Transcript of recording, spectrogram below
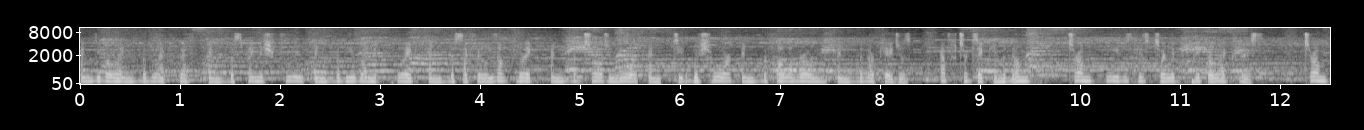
and Ebola and the Black Death and the Spanish flu and the bubonic plague and the syphilis outbreak and the Trojan War and the Bush War and the fall of Rome and the Dark Ages. After taking the dump, Trump leaves his toilet paper like this. Trump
